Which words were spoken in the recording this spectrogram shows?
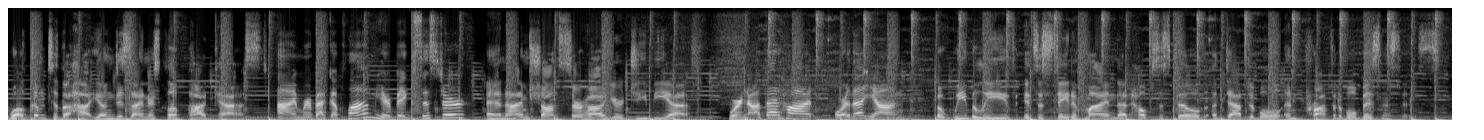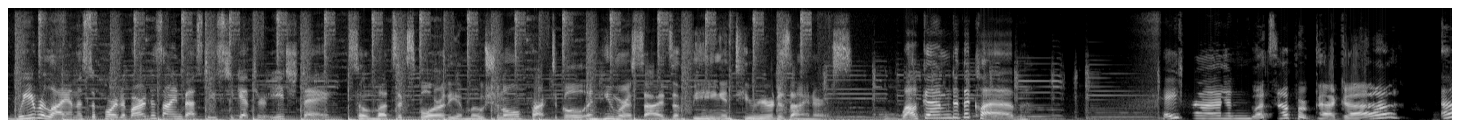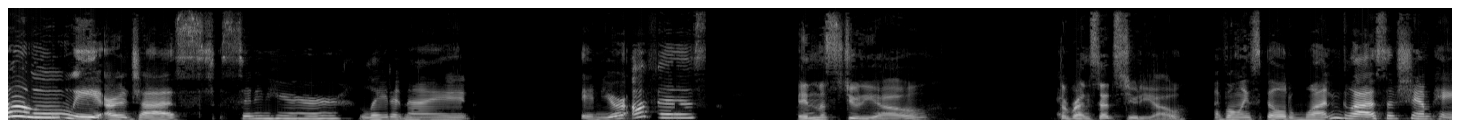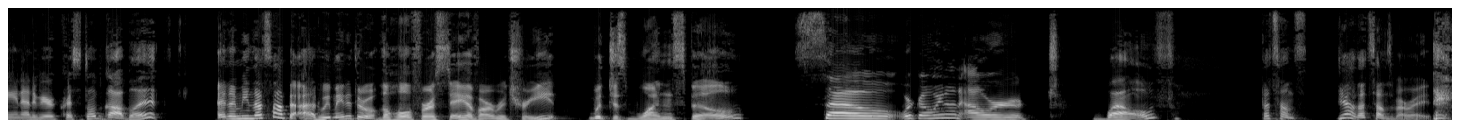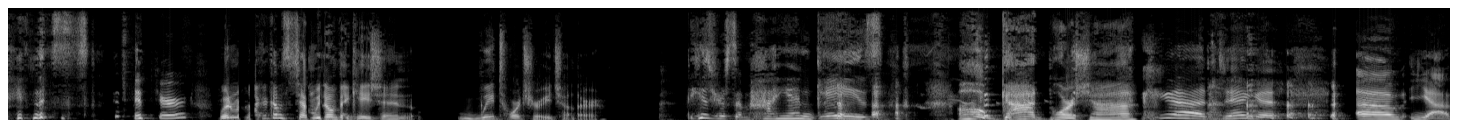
Welcome to the Hot Young Designers Club podcast. I'm Rebecca Plum, your big sister. And I'm Sean Surha, your GBF. We're not that hot or that young, but we believe it's a state of mind that helps us build adaptable and profitable businesses. We rely on the support of our design besties to get through each day. So let's explore the emotional, practical, and humorous sides of being interior designers. Welcome to the club. Hey, Sean. What's up, Rebecca? Oh, we are just sitting here late at night in your office. In the studio, the Renstead studio. I've only spilled one glass of champagne out of your crystal goblet. And I mean, that's not bad. We made it through the whole first day of our retreat with just one spill. So we're going on hour 12. That sounds yeah, that sounds about right. this in your when Rebecca comes to town, we don't vacation. We torture each other. These are some high end gays. oh God, Portia. God dang it. um, yeah.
